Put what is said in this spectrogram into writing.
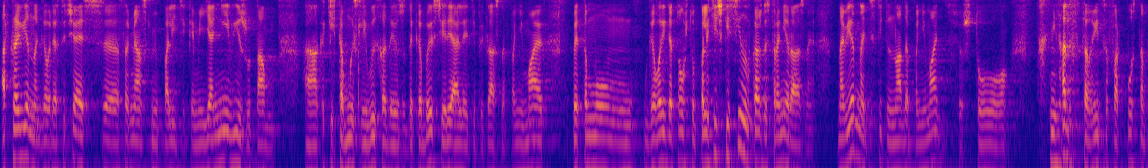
Откровенно говоря, встречаясь с армянскими политиками, я не вижу там каких-то мыслей выхода из ОДКБ, все реалии эти прекрасно понимают. Поэтому говорить о том, что политические силы в каждой стране разные, наверное, действительно надо понимать, что Не надо становиться форпостом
